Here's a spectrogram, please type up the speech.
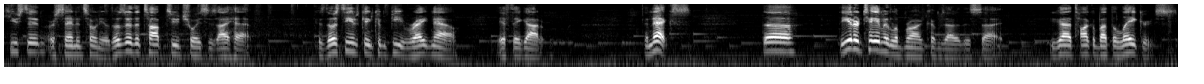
Houston or San Antonio. Those are the top two choices I have. Because those teams can compete right now if they got him. The next, the the entertainment LeBron comes out of this side. You got to talk about the Lakers.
